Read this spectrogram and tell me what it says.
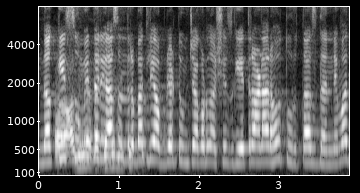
नक्कीच सुमित तर या संदर्भातली अपडेट तुमच्याकडून अशीच घेत राहणार आहोत. तुर्तास धन्यवाद.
